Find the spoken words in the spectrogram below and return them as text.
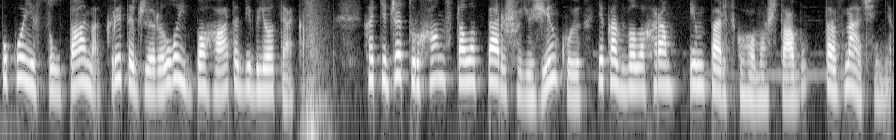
покої султана, крите джерело й багата бібліотека. Хатідже Турхан стала першою жінкою, яка звела храм імперського масштабу та значення.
